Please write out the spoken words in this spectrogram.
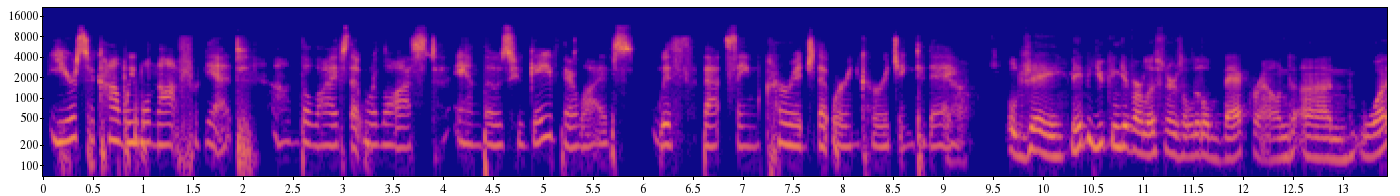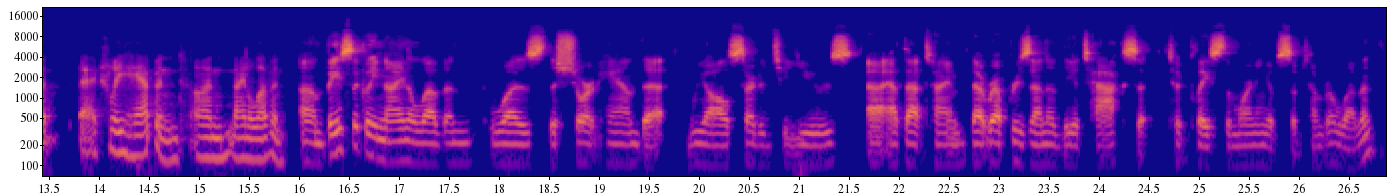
years to come, we will not forget uh, the lives that were lost and those who gave their lives with that same courage that we're encouraging today. Yeah. Well, Jay, maybe you can give our listeners a little background on what actually happened on 9 11? Um, basically, 9 11 was the shorthand that we all started to use uh, at that time that represented the attacks that took place the morning of September 11th.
